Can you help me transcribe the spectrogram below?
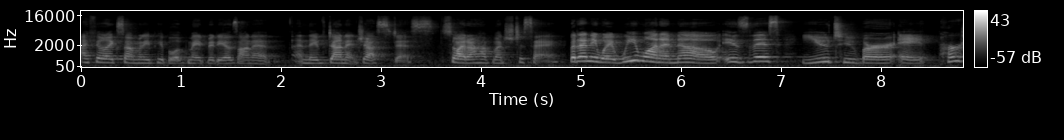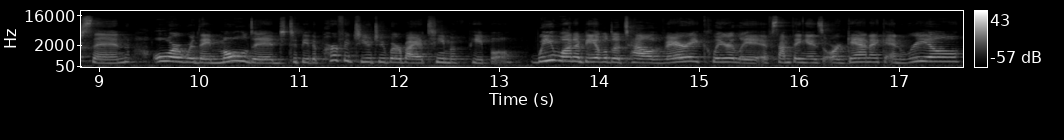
I feel like so many people have made videos on it and they've done it justice, so I don't have much to say. But anyway, we want to know is this YouTuber a person or were they molded to be the perfect YouTuber by a team of people? We want to be able to tell very clearly if something is organic and real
